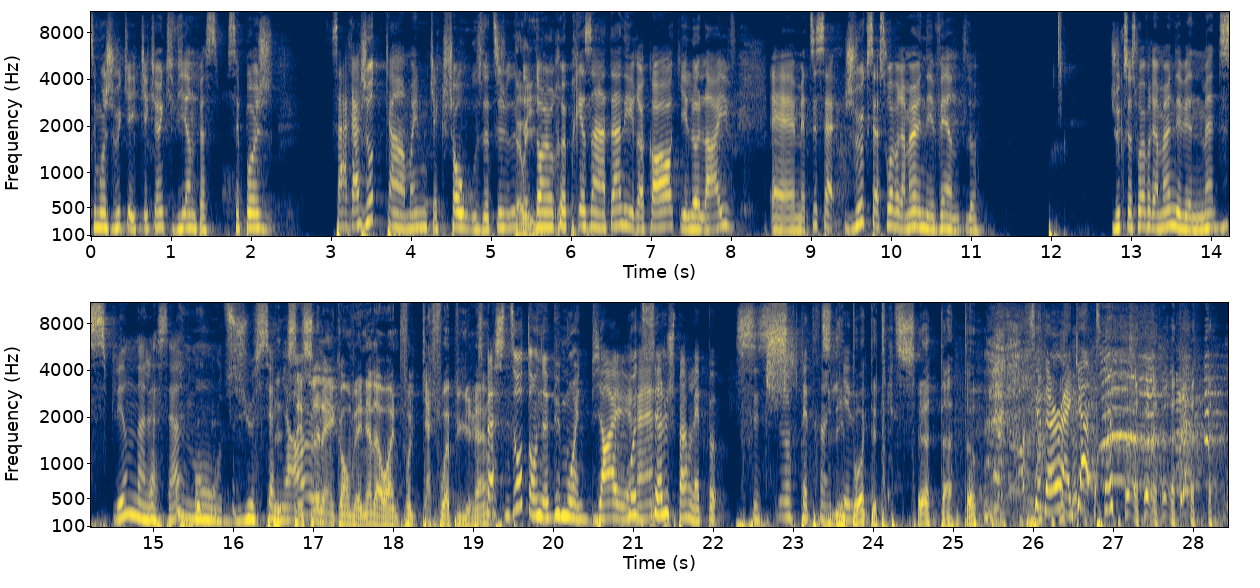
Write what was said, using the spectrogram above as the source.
sais, moi je veux qu'il y ait quelqu'un qui vienne parce que c'est pas je- ça rajoute quand même quelque chose. Tu sais, Ben oui. un représentant des records qui est là live, euh, mais tu sais, ça- je veux que ça soit vraiment un event là. Je veux que ce soit vraiment un événement discipline dans la salle. Mon Dieu Seigneur. C'est ça l'inconvénient d'avoir une foule quatre fois plus grande. Parce que nous autres, on a bu moins de bière. Moi, hein. tout seul, je parlais pas. C'est ça. J'étais Dis-les tranquille. pas que t'étais tout seul tantôt. C'est de 1 à 4.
